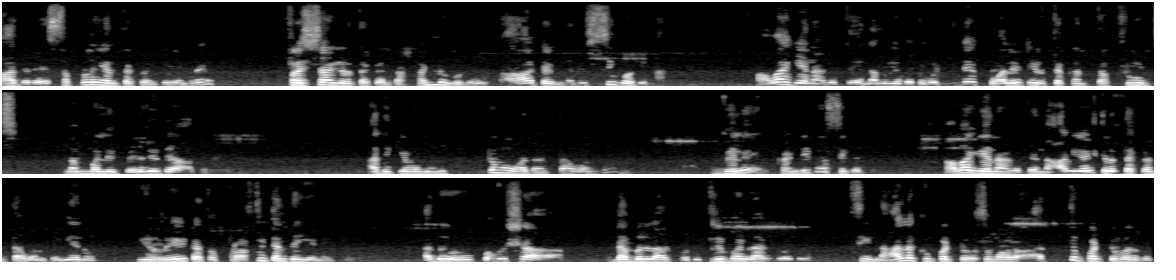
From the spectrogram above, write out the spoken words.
ಆದರೆ ಸಪ್ಲೈ ಅಂತಕ್ಕಂಥದ್ದು ಅಂದರೆ ಫ್ರೆಶ್ ಆಗಿರ್ತಕ್ಕಂಥ ಹಣ್ಣುಗಳು ಆ ಟೈಮ್ನಲ್ಲಿ ಸಿಗೋದಿಲ್ಲ. ಅವಾಗ ಏನಾಗುತ್ತೆ? ನಮಗೆ ಒಂದು ಒಳ್ಳೆ ಕ್ವಾಲಿಟಿ ಇರತಕ್ಕಂಥ ಫ್ರೂಟ್ಸ್ ನಮ್ಮಲ್ಲಿ ಬೆಳೆದಿದೆ ಆದರೆ ಅದಕ್ಕೆ ಒಂದು ಉತ್ತಮವಾದಂಥ ಒಂದು ಬೆಲೆ ಖಂಡಿತ ಸಿಗುತ್ತೆ. ಅವಾಗ ಏನಾಗುತ್ತೆ? ನಾನು ಹೇಳ್ತಿರ್ತಕ್ಕಂಥ ಒಂದು ಏನು, ಈ ರೇಟ್ ಅಥವಾ ಪ್ರಾಫಿಟ್ ಅಂತ ಏನಿದೆ, ಅದು ಬಹುಶಃ ಡಬಲ್ ಆಗ್ಬೋದು ತ್ರಿಬಲ್ ಆಗ್ಬೋದು. ಸಿ ನಾಲ್ಕು ಪಟ್ಟು, ಸುಮಾರು ಹತ್ತು ಪಟ್ಟುವರೆಗೂ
